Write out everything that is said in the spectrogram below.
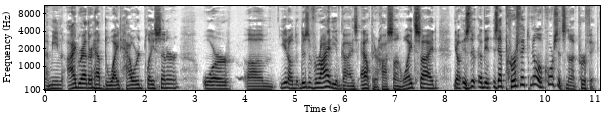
I mean, I'd rather have Dwight Howard play center or um, you know, there's a variety of guys out there. Hassan Whiteside. Now, is there is that perfect? No, of course it's not perfect.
